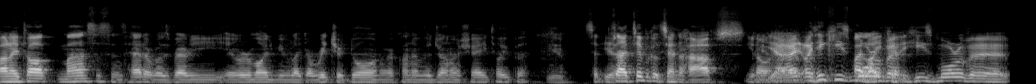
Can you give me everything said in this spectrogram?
and I thought Masterson's header was very. It reminded me of like a Richard Dunne or kind of a John O'Shea type of. Yeah. yeah. typical centre halves, you know. Yeah, I, I, think he's more like of a. Him. He's more of a.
